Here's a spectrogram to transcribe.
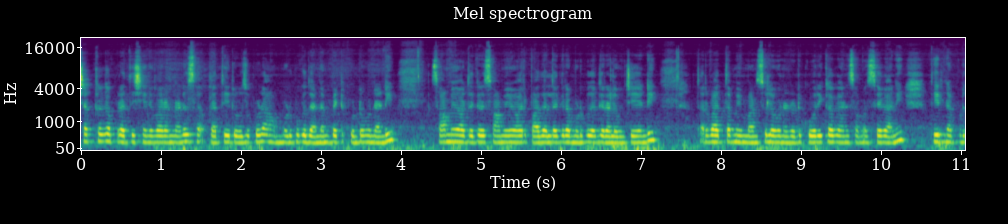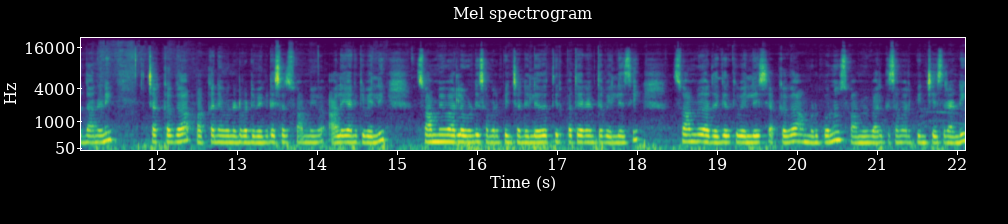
చక్కగా ప్రతి శనివారం నాడు ప్రతిరోజు కూడా ఆ ముడుపుకు దండం పెట్టుకుంటూ ఉండండి. స్వామివారి దగ్గర స్వామివారి పాదాల దగ్గర ముడుపు దగ్గర అలా ఉంచేయండి. తర్వాత మీ మనసులో ఉన్నటువంటి కోరిక కానీ సమస్య కానీ తీరినప్పుడు దానిని చక్కగా పక్కనే ఉన్నటువంటి వెంకటేశ్వర స్వామి ఆలయానికి వెళ్ళి స్వామివారిలో ఉండి సమర్పించండి. లేదా తిరుపతి అనేంత వెళ్ళేసి స్వామివారి దగ్గరికి వెళ్ళి చక్కగా ఆ ముడుపును స్వామివారికి సమర్పించేసి రండి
